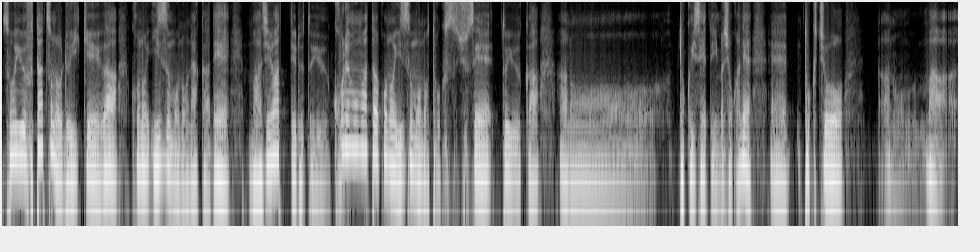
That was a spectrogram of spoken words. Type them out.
そういう2つの類型がこの出雲の中で交わってるというこれもまたこの出雲の特殊性というかあの得意性と言いましょうかね、えー、特徴あのまあ、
